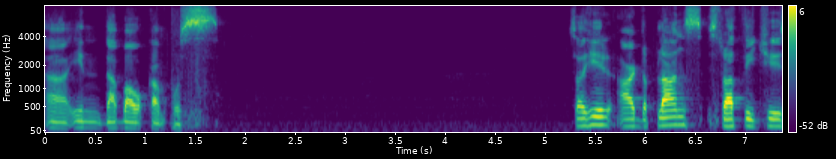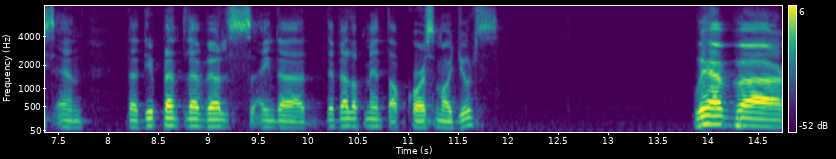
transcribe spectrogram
uh, in Davao campus. So here are the plans, strategies, and the different levels in the development of course modules. We have uh,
